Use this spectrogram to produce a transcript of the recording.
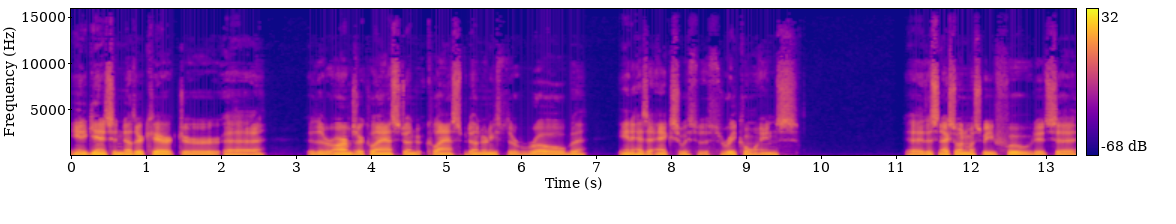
And again, it's another character. Uh, their arms are clasped, under, clasped underneath their robe, and it has an X with three coins. Uh, this next one must be food. It's uh,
